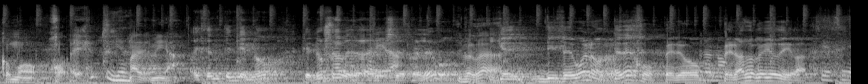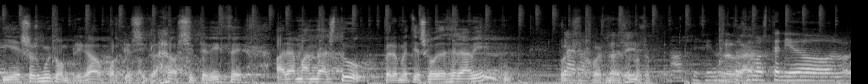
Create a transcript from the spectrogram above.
como, joder, madre mía. Hay gente que no, que no sabe dar ese relevo. Es verdad. Y que dice, bueno, te dejo, pero, Pero no. pero haz lo que yo diga. Sí, sí. Y eso es muy complicado, porque si, claro, si te dice, ahora mandas tú, pero me tienes que obedecer a mí, pues, Claro. pues no, eso no se puede. No, sí, sí, nosotros verdad. hemos tenido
